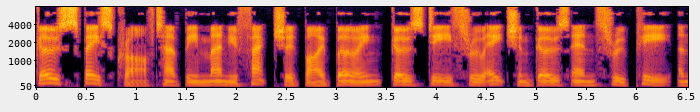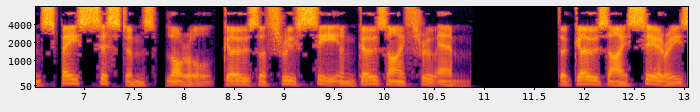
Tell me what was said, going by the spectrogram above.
GOES spacecraft have been manufactured by Boeing GOES D through H and GOES N through P and Space Systems, Loral GOES A through C and GOES I through M. The GOES I series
